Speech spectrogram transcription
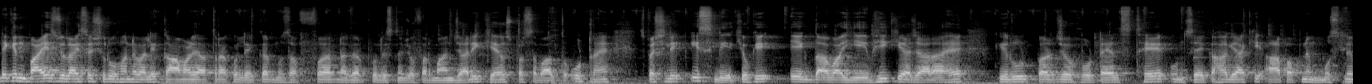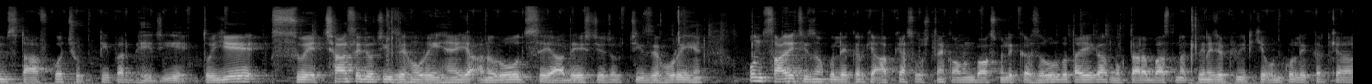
लेकिन 22 जुलाई से शुरू होने वाली कांवड़ यात्रा को लेकर मुजफ्फरनगर पुलिस ने जो फरमान जारी किया है, उस पर सवाल तो उठ रहे हैं, स्पेशली इसलिए क्योंकि एक दावा ये भी किया जा रहा है कि रूट पर जो होटल्स थे, उनसे कहा गया कि आप अपने मुस्लिम स्टाफ को छुट्टी पर भेजिए। तो ये स्वेच्छा से जो चीज़ें हो रही हैं या अनुरोध से आदेश जो चीज़ें हो रही हैं उन सारी चीज़ों को लेकर के आप क्या सोचते हैं? कमेंट बॉक्स में लिखकर ज़रूर बताइएगा। मुख्तार अब्बास नकवी ने जो ट्वीट किया, उनको लेकर क्या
